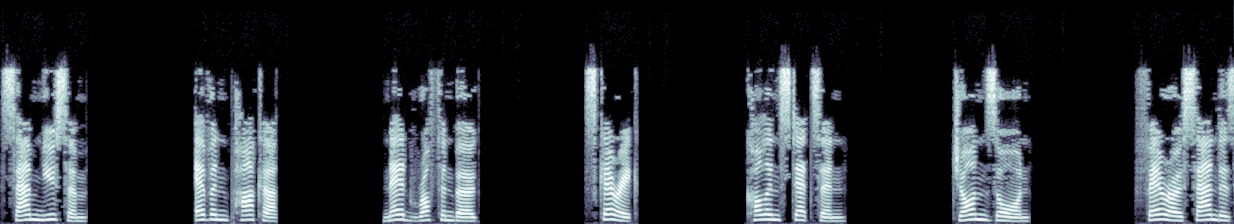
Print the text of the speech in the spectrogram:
Sam Newsome, Evan Parker Ned Rothenberg Skerik Colin Stetson John Zorn Pharoah Sanders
